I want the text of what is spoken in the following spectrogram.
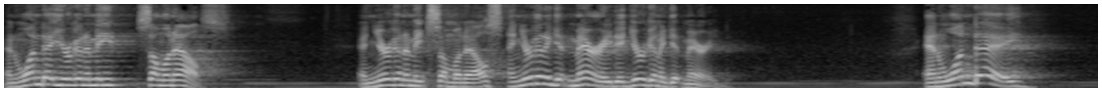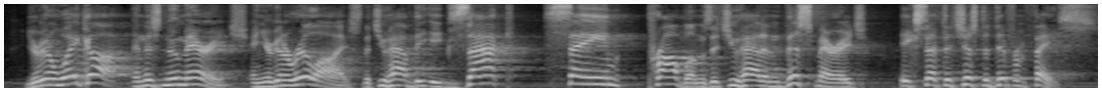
And one day you're going to meet someone else, and you're going to meet someone else, and you're going to get married, and you're going to get married. And one day, you're going to wake up in this new marriage, and you're going to realize that you have the exact same problems that you had in this marriage, except it's just a different face.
